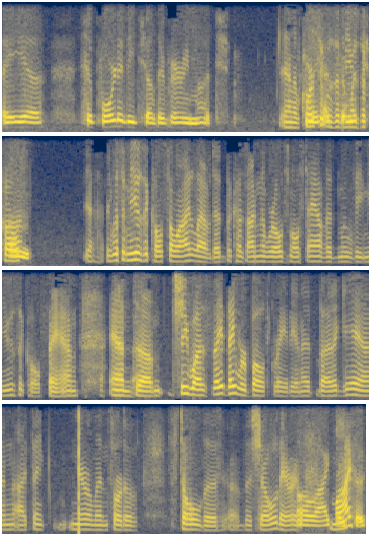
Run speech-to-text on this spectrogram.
they uh, supported each other very much. And of course, They it was a so musical. Yeah, it was a musical, so I loved it because I'm the world's most avid movie musical fan. And um she was they they were both great in it, but again, I think Marilyn sort of stole the uh, the show there. And Oh, I my think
